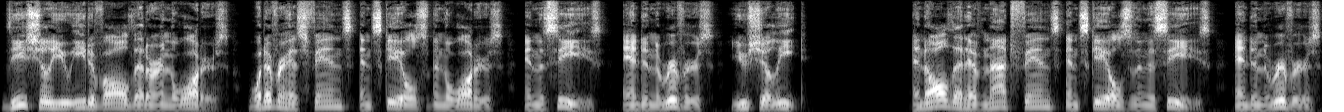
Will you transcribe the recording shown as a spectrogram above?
These shall you eat of all that are in the waters, whatever has fins and scales in the waters, in the seas, and in the rivers, you shall eat. And all that have not fins and scales in the seas, and in the rivers,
